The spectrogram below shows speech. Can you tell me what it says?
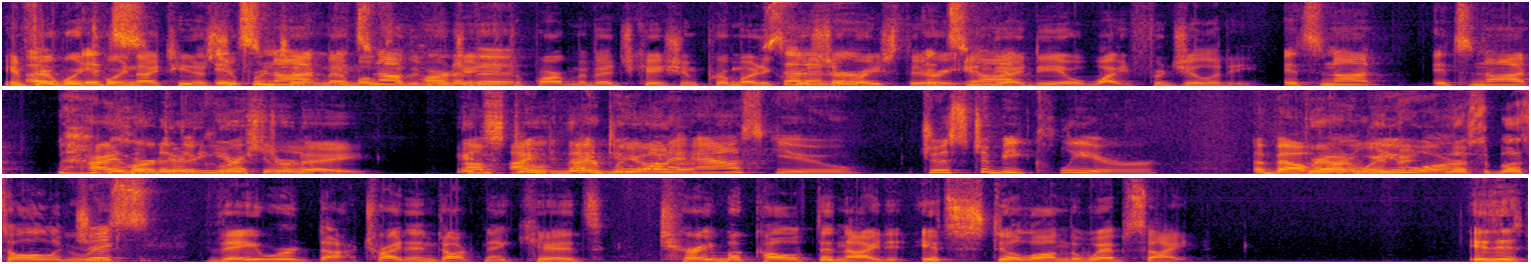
In Uh, February it's- 2019, a superintendent not- memo for the Virginia the- Department of Education promoted critical race theory and the idea of white fragility. it's not it's not I part looked of at the it curriculum. yesterday. It's Um, still I, there, I do want to ask you just to be clear about Brianna, where you are. Let's, let's all agree. Just They were trying to indoctrinate kids. Terry McAuliffe denied it. It's still on the website. It is,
